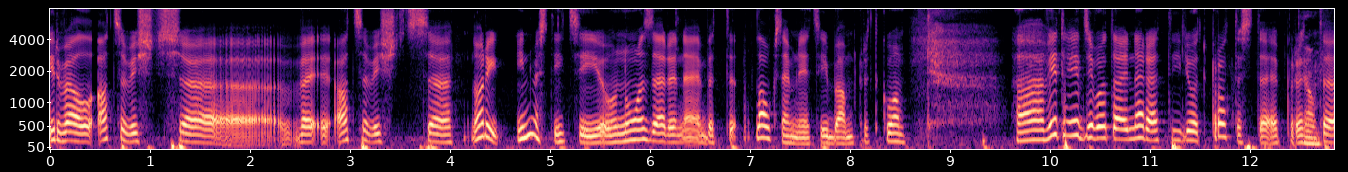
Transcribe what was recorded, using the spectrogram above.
ir vēl atsevišķs, uh, atsevišķs uh, nu, arī investīciju nozare, ne, bet lauksaimniecībām, pret ko. Uh, Vietējie iedzīvotāji nereti ļoti protestē pret Jā.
